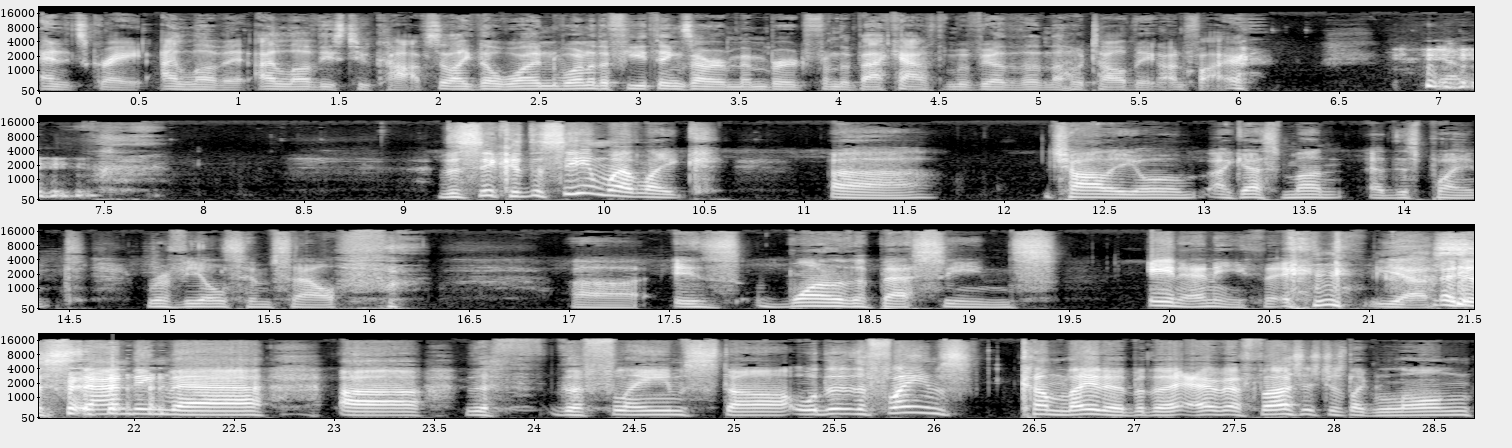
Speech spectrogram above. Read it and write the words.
and it's great. I love it. I love these two cops. They're like the one one of the few things I remembered from the back half of the movie, other than the hotel being on fire. The scene, cause the scene where like uh Charlie or I guess Mundt at this point reveals himself uh is one of the best scenes in anything. Yes. They're just standing there. Uh, the the flames start, or the, the flames come later, but the, at first it's just like long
